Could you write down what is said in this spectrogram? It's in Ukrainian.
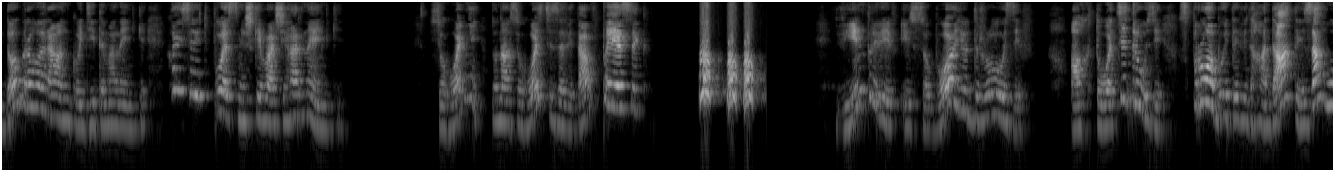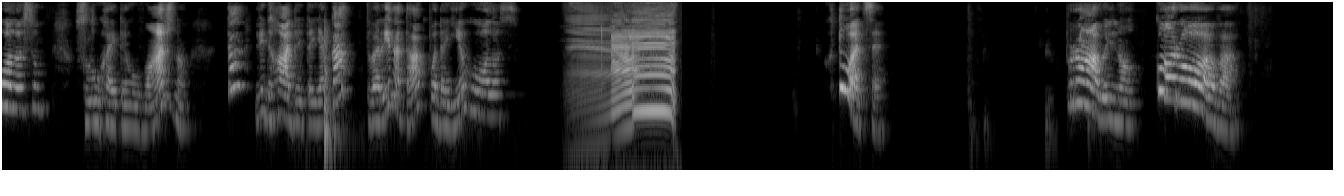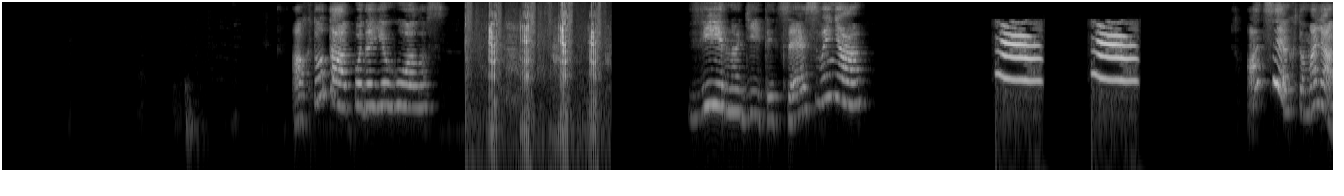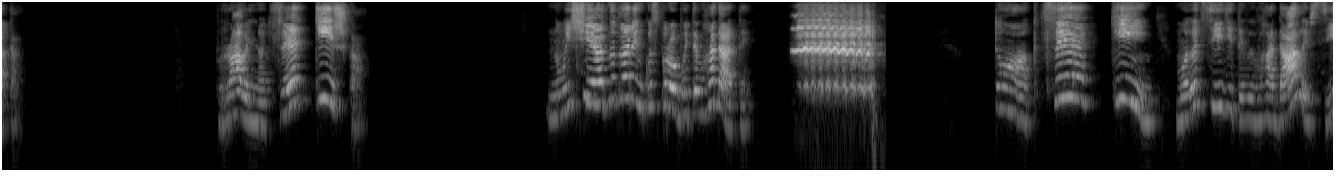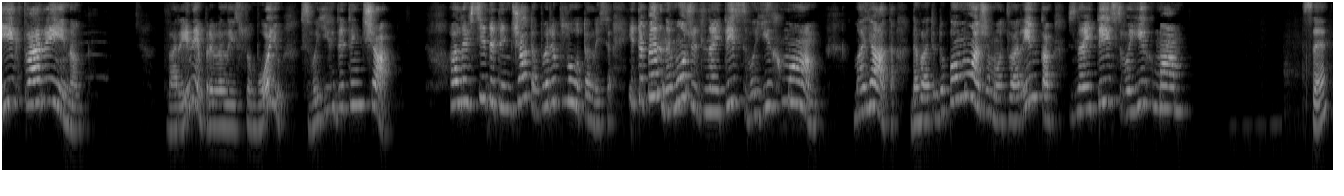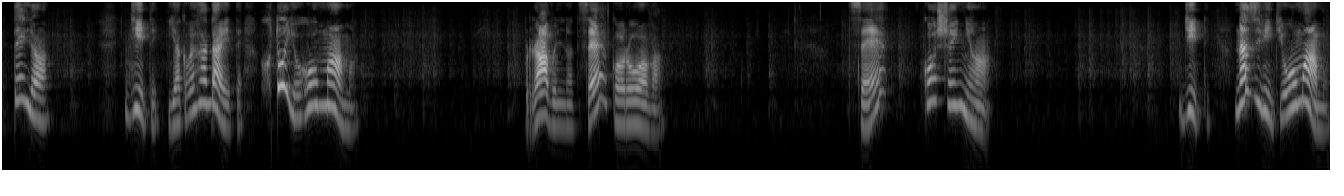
Доброго ранку, діти маленькі, хай сяють посмішки ваші гарненькі. Сьогодні до нас у гості завітав песик. Він привів із собою друзів. А хто ці друзі? Спробуйте відгадати за голосом. Слухайте уважно та відгадуйте, яка тварина так подає голос. Хто це? Правильно, корова. А хто так подає голос? Вірно, діти, це свиня. А це хто малята? Правильно, це кішка. Ну і ще одну тваринку спробуйте вгадати. Так, це кінь. Молодці діти, ви вгадали всіх тваринок. Тварини привели з собою своїх дитинчат. Але всі дитинчата переплуталися і тепер не можуть знайти своїх мам. Малята, давайте допоможемо тваринкам знайти своїх мам. Це теля. Діти, як ви гадаєте, хто його мама? Правильно, це корова. Це кошеня. Діти, назвіть його маму.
